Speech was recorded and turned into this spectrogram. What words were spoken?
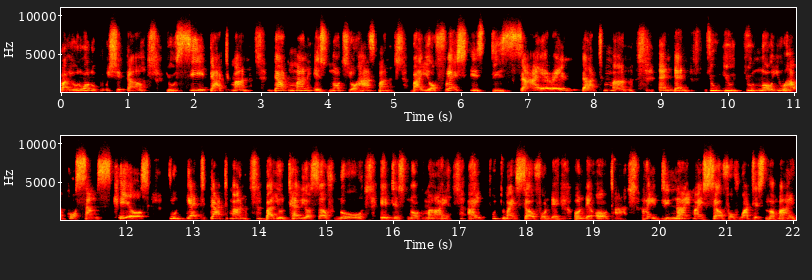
but you want to push it down. You see that man, that man is not your husband, but your flesh is desiring that man. And then you you you know you have got some skills to get that man, but you tell yourself, no, it is not mine. I put myself on the on the altar. I deny myself of what is not mine.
